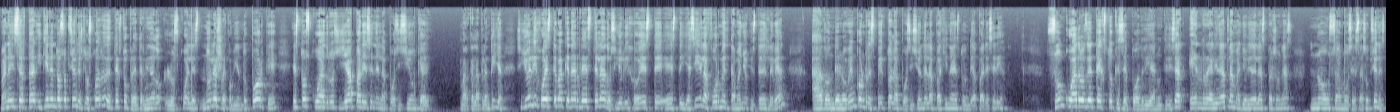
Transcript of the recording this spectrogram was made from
van a insertar y tienen dos opciones, los cuadros de texto predeterminado, los cuales no les recomiendo porque estos cuadros ya aparecen en la posición que marca la plantilla. Si yo elijo este va a quedar de este lado, si yo elijo este, este y así la forma, el tamaño que ustedes le vean, a donde lo ven con respecto a la posición de la página es donde aparecería. Son cuadros de texto que se podrían utilizar. En realidad la mayoría de las personas no usamos estas opciones.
